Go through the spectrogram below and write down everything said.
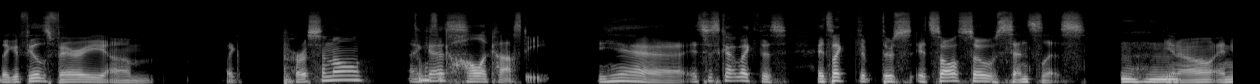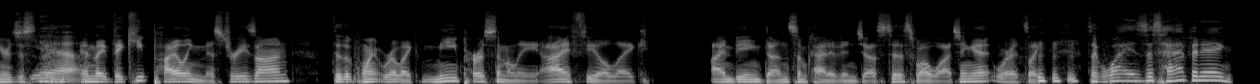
Like it feels very um like personal. I guess. like Holocausty. yeah, it's just got like this. It's like the, there's. It's all so senseless, Mm-hmm. you know. And you're just and- Yeah. And, they they keep piling mysteries on to the point where like me personally, I feel like I'm being done some kind of injustice while watching it. Where it's like it's like why is this happening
